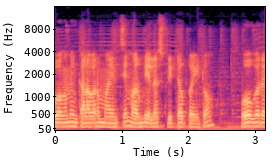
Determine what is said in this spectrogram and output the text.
போகாமல் கலவரமாக இருந்துச்சு மறுபடியும் எல்லாம் ஸ்பிட்டாக போயிட்டோம். ஓவர்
